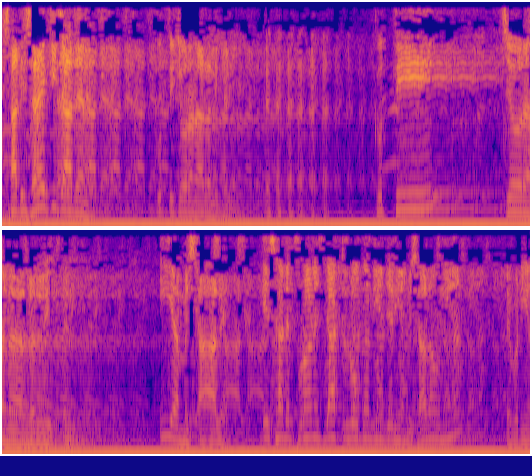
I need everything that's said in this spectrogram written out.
ساری سرے کی چاہ دیں کتی چورا رلی کھڑی۔ کتی چورنا رلی کری یہ مثال ہے۔ یہ سارے پرانے جٹ لوگوں دیا جہاں مثال ہونی بڑی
